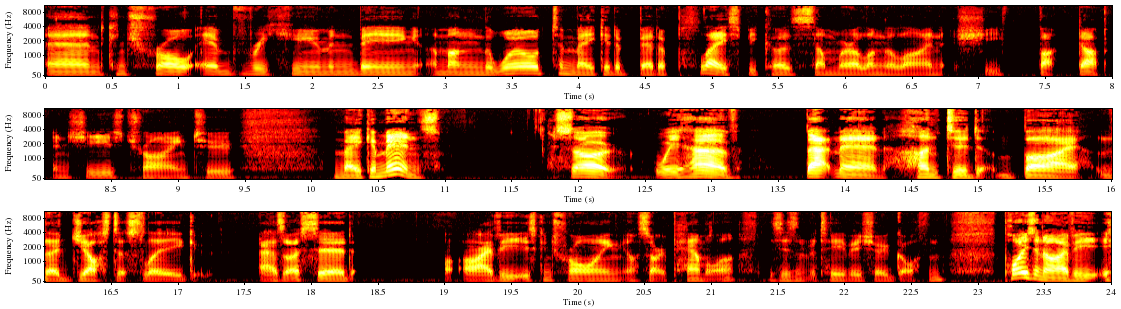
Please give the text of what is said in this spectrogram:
and control every human being among the world to make it a better place because somewhere along the line she fucked up and she is trying to make amends. So, we have Batman hunted by the Justice League. As I said, Ivy is controlling. Oh, sorry, Pamela. This isn't the TV show Gotham. Poison Ivy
